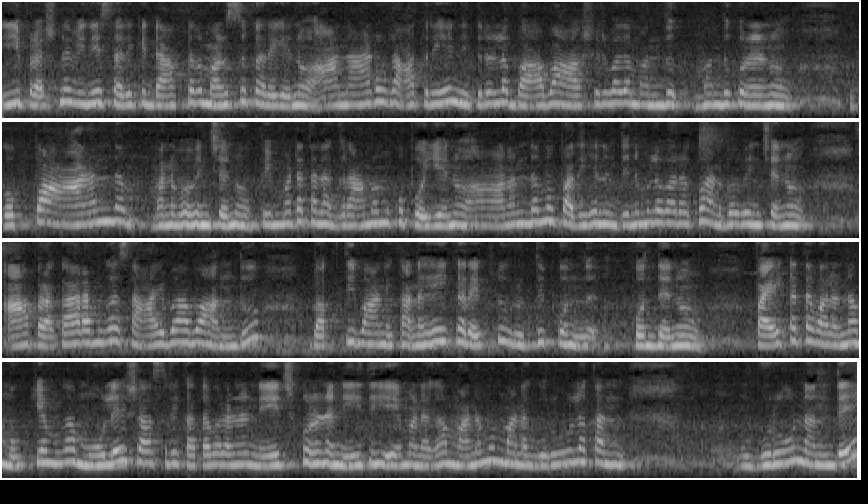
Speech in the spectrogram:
ఈ ప్రశ్న వినేసరికి డాక్టర్ మనసు కరిగెను. ఆనాడు రాత్రియే నిద్రలో బాబా ఆశీర్వాదం అందు అందుకునను గొప్ప ఆనందం అనుభవించెను. పిమ్మట తన గ్రామంకు పొయ్యెను ఆ ఆనందము పదిహేను దినముల వరకు అనుభవించెను. ఆ ప్రకారంగా సాయిబాబా అందు భక్తి వానికి అనేక రెట్లు వృద్ధి పొంద పొందెను. పై కథ వలన ముఖ్యంగా మూలే శాస్త్రి కథ వలన నేర్చుకున్న నీతి ఏమనగా మనము మన గురువుల కన్ గురువు నందే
